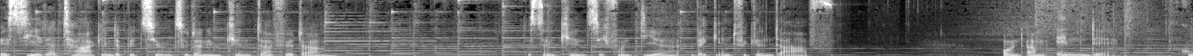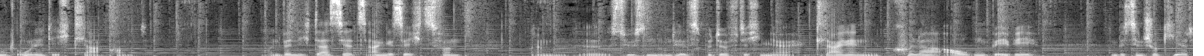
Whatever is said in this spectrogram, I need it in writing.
ist jeder Tag in der Beziehung zu deinem Kind dafür da, dass dein Kind sich von dir wegentwickeln darf und am Ende gut ohne dich klarkommt. Und wenn dich das jetzt angesichts von einem äh, süßen und hilfsbedürftigen äh, kleinen Kulleraugenbaby ein bisschen schockiert,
